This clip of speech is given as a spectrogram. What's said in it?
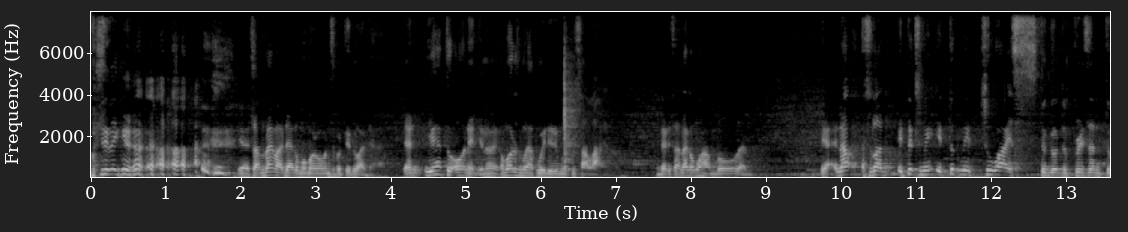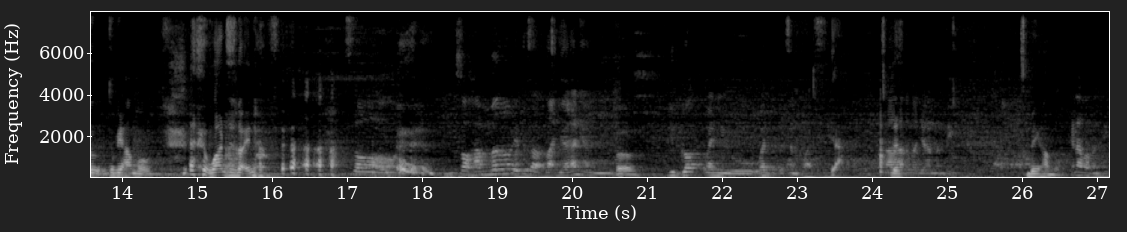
apa sih Ring? Ya sometimes ada momen-momen seperti itu ada. Dan you have to own it you know. Kamu harus mengakui dirimu itu salah. Dari sana kamu humble dan ya now it took me it took me twice to go to prison to to be humble once is not enough So, so humble itu salah pelajaran yang Uh, you got when you went to prison twice. ya Salah satu pelajaran penting. being humble Kenapa penting?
